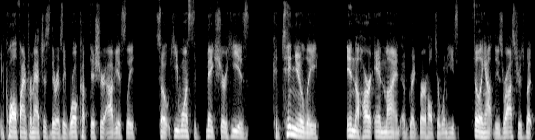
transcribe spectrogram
and qualifying for matches. There is a World Cup this year, obviously. So he wants to make sure he is continually in the heart and mind of Greg Berhalter when he's filling out these rosters. But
